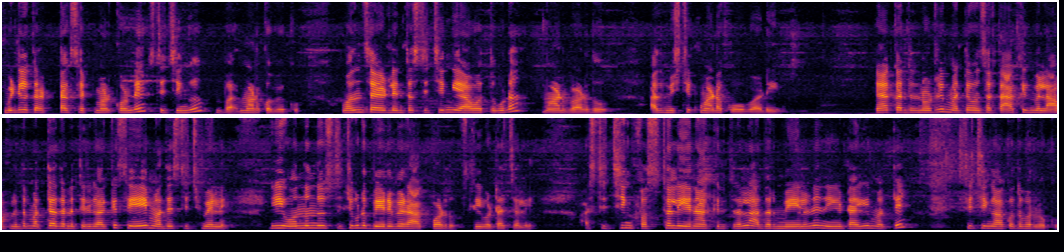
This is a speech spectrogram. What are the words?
ಮಿಡಿಲ್ ಕರೆಕ್ಟಾಗಿ ಸೆಟ್ ಮಾಡಿಕೊಂಡೆ ಸ್ಟಿಚಿಂಗು ಬ ಮಾಡ್ಕೋಬೇಕು. ಒಂದು ಸೈಡ್ಲಿಂದ ಸ್ಟಿಚಿಂಗ್ ಯಾವತ್ತೂ ಕೂಡ ಮಾಡಬಾರ್ದು. ಅದು ಮಿಸ್ಟೇಕ್ ಮಾಡೋಕ್ಕೆ ಹೋಗಬೇಡಿ. ಯಾಕಂದ್ರೆ ನೋಡಿರಿ ಮತ್ತೆ ಒಂದು ಸರ್ತಿ ಹಾಕಿದ್ಮೇಲೆ ಆಫ್ಲಿಂದ ಮತ್ತೆ ಅದನ್ನು ತಿರುಗಾಕಿ ಸೇಮ್ ಅದೇ ಸ್ಟಿಚ್ ಮೇಲೆ ಈ ಒಂದೊಂದು ಸ್ಟಿಚ್ ಕೂಡ ಬೇರೆ ಬೇರೆ ಹಾಕ್ಬಾರ್ದು ಸ್ಲೀವ್ ಅಟ್ಯಾಚಲ್ಲಿ ಆ ಸ್ಟಿಚಿಂಗ್ ಫಸ್ಟಲ್ಲಿ ಏನು ಹಾಕಿರ್ತೀರಲ್ಲ ಅದರ ಮೇಲೇ ನೀಟಾಗಿ ಮತ್ತೆ ಸ್ಟಿಚಿಂಗ್ ಹಾಕೋತಾ ಬರಬೇಕು.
